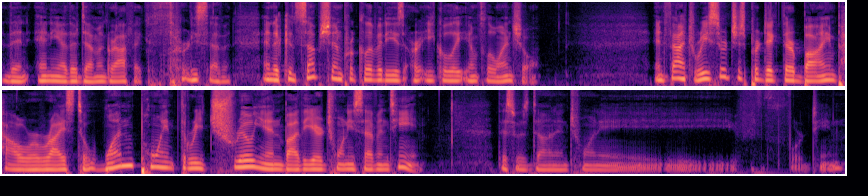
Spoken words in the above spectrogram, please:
than any other demographic. 37. And their consumption proclivities are equally influential. In fact, researchers predict their buying power will rise to 1.3 trillion by the year 2017. This was done in 2014.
